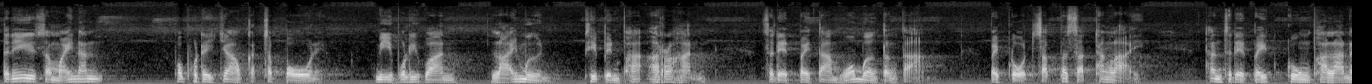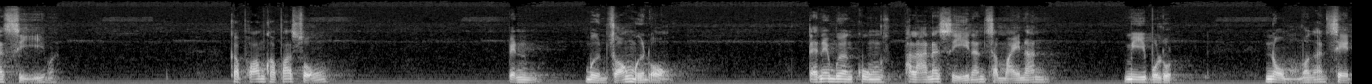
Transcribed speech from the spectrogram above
ตอนนี้สมัยนั้น พระพุทธเจ้ากัจโปเนี่ยมีบริวารหลายหมื่นที่เป็นพระอรหันต์เสด็จไปตามหัวเมืองต่างๆ ไปโปรดสรรพสัตว์ทั้งหลาย ท่านเสด็จไปกรุงพาราณสีก็พร้อมกับพระสงฆ์เป็นหมื่นสองหมื่นองค์ แต่ในเมืองกรุงพาราณสีนั้นสมัยนั้น มีบุรุษ หนุ่มว่างั้นเศรษ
